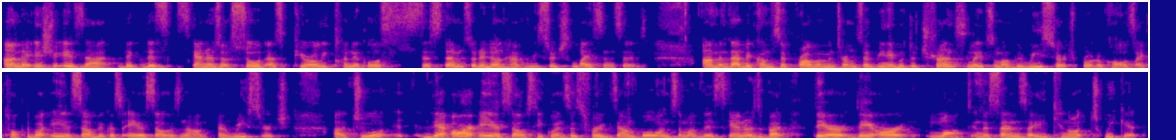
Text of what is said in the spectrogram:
Another issue is that the, these scanners are sold as purely clinical systems, so they don't have research licenses. Um, and that becomes a problem in terms of being able to translate some of the research protocols. I talked about ASL because ASL is now a research uh, tool. There are ASL sequences, for example, on some of these scanners, but they are, they are locked in the sense that you cannot tweak it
